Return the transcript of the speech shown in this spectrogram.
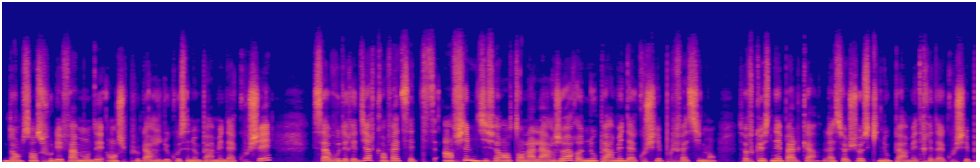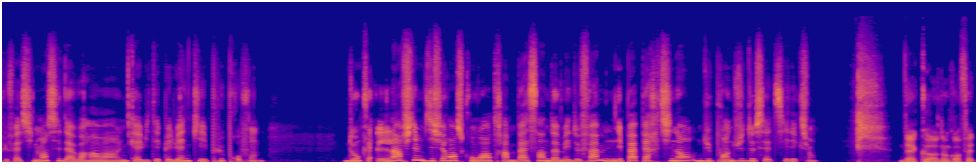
dans le sens où les femmes ont des hanches plus larges, du coup ça nous permet d'accoucher, ça voudrait dire qu'en fait cette infime différence dans la largeur nous permet d'accoucher plus facilement. Sauf que ce n'est pas le cas. La seule chose qui nous permettrait d'accoucher plus facilement, c'est d'avoir un- une cavité pelvienne qui est plus profonde. Donc l'infime différence qu'on voit entre un bassin d'hommes et de femmes n'est pas pertinent du point de vue de cette sélection. D'accord, donc en fait,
